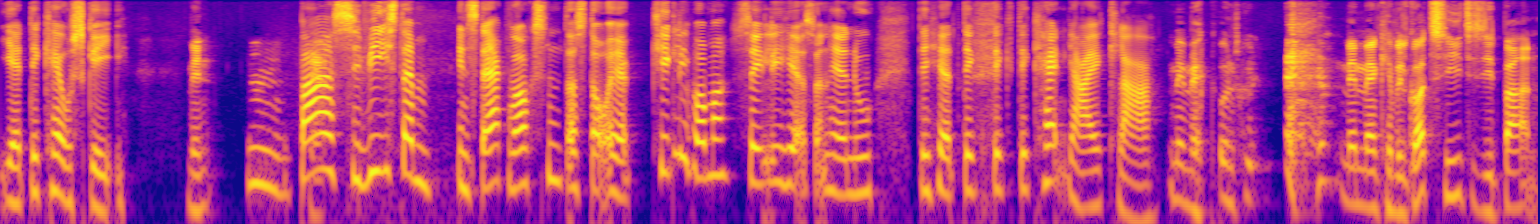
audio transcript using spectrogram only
ja, det kan jo ske. Mm. Bare ja. vis dem en stærk voksen, der står her. Kig lige på mig, se lige her, sådan her nu. Det her, det, det, det kan jeg klare. Men man, undskyld, men man kan vel godt sige til sit barn,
